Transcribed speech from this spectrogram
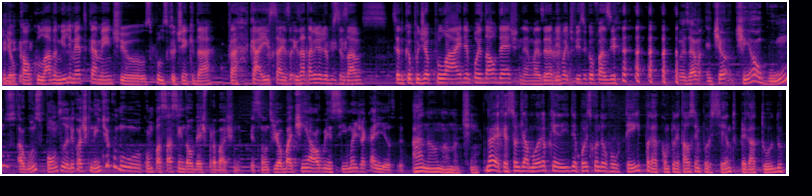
E eu calculava milimetricamente os pulos que eu tinha que dar pra cair exatamente onde eu precisava. Sendo que eu podia pular e depois dar o dash, né? Mas era bem mais difícil que eu fazia. pois é, tinha, tinha alguns, alguns pontos ali que eu acho que nem tinha como, como passar sem dar o dash pra baixo, né? Porque senão tu já batia algo em cima e já caía. Sabe? Ah, não, não, não tinha. Não, é questão de amor, é porque aí depois quando eu voltei pra completar o 100%, pegar tudo,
